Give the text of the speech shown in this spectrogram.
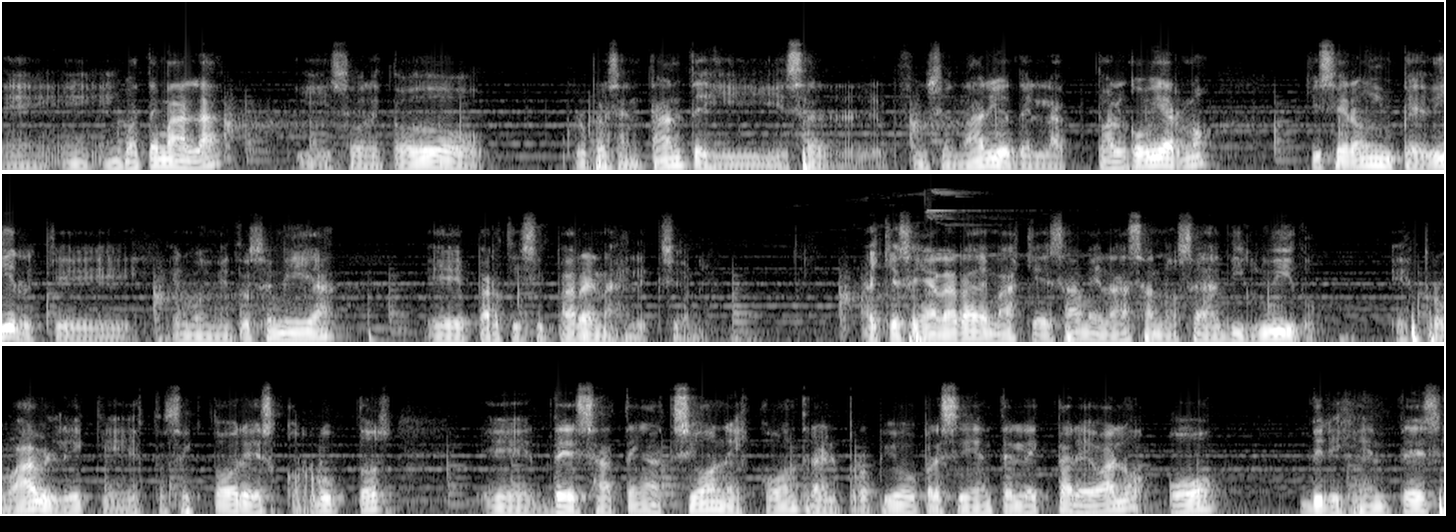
eh, en, Guatemala y sobre todo representantes y funcionarios del actual gobierno quisieron impedir que el movimiento Semilla eh, participar en las elecciones. Hay que señalar además que esa amenaza no se ha diluido. Es probable que estos sectores corruptos eh, desaten acciones contra el propio presidente electo Arevalo o dirigentes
